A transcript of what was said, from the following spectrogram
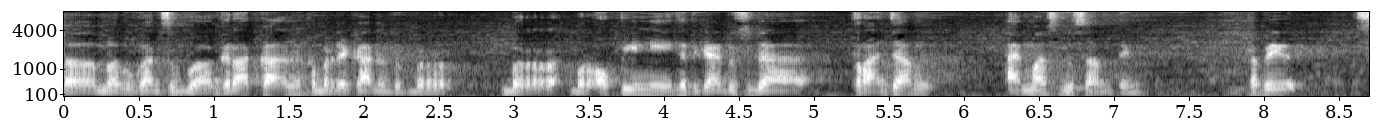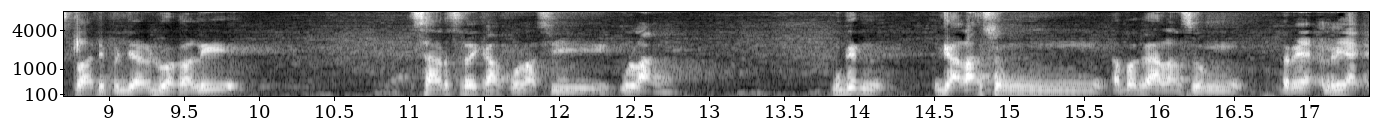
eh, melakukan sebuah gerakan, kemerdekaan untuk ber, ber- beropini ketika itu sudah terancam, I must do something. Tapi setelah dipenjara dua kali, saya harus rekalkulasi ulang. Mungkin nggak langsung apa nggak langsung react, react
